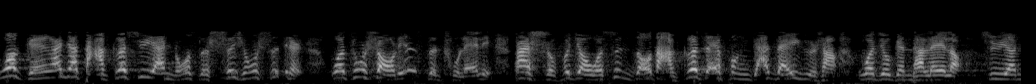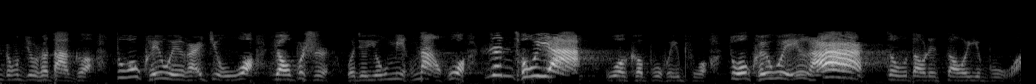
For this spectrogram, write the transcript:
我跟俺家大哥徐彦忠是师兄师弟我从少林寺出来的，俺师傅叫我顺早大哥在凤家再遇上，我就跟他来了。徐彦忠就说：“大哥，多亏为儿救我，要不是我就有命难活，人头呀我可不会破。多亏为儿走到了早一步啊！”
